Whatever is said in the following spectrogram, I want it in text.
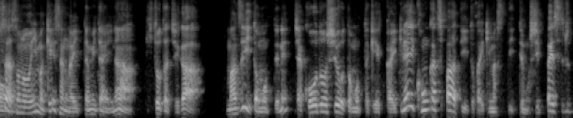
あーさ、その今、K さんが言ったみたいな人たちが、まずいと思ってね、じゃあ行動しようと思った結果、いきなり婚活パーティーとか行きますって言っても失敗する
